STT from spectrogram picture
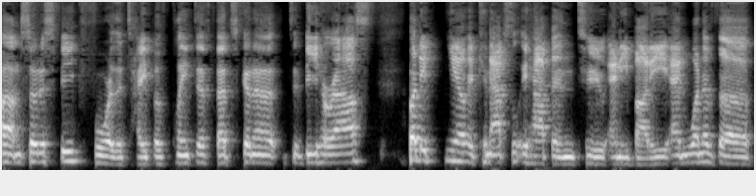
um, so to speak, for the type of plaintiff that's going to be harassed. But it, you know, it can absolutely happen to anybody. And one of the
